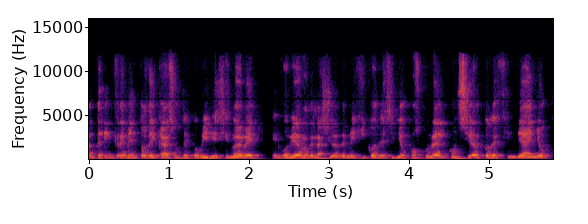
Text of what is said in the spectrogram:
Ante el incremento de casos de COVID-19, el gobierno de la Ciudad de México decidió posponer el concierto de fin de año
